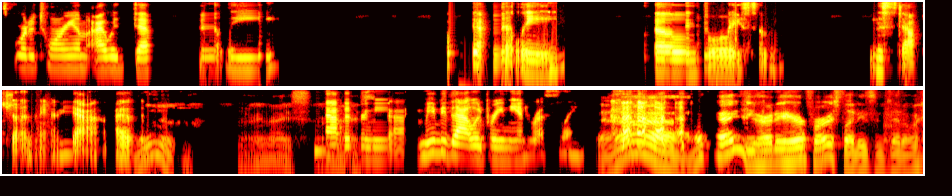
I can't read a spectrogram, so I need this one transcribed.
sportatorium, I would definitely, definitely go enjoy some nostalgia in there. Yeah. I, yeah. Very nice. That Very would bring me back. Maybe that would bring me into wrestling. ah, okay. You heard it here first, ladies and gentlemen.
